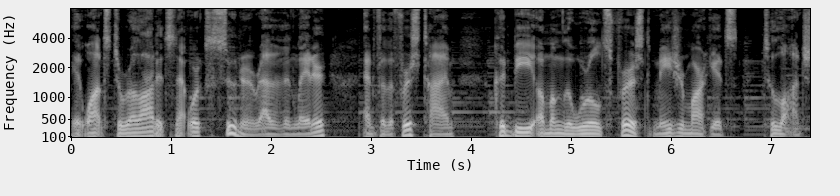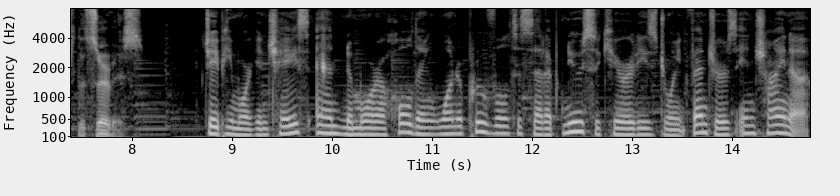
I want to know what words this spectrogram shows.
it wants to roll out its networks sooner rather than later, and for the first time, could be among the world's first major markets to launch the service. JP Morgan Chase and Nomura Holding won approval to set up new securities joint ventures in China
